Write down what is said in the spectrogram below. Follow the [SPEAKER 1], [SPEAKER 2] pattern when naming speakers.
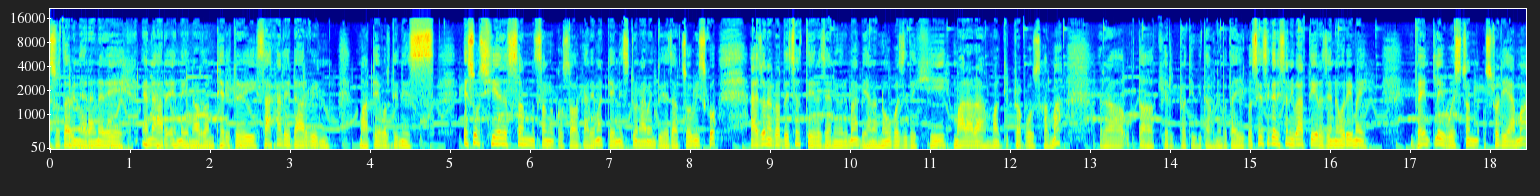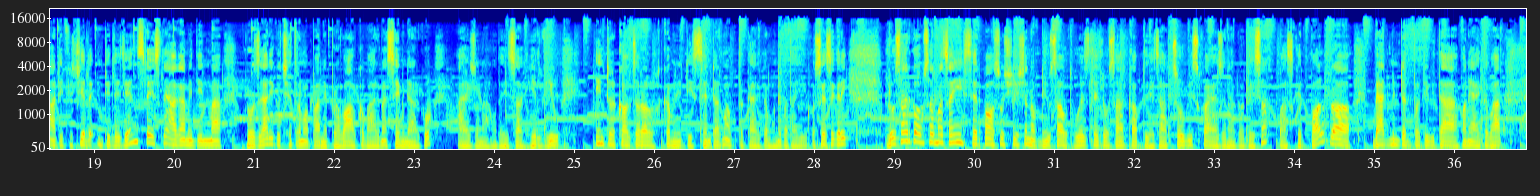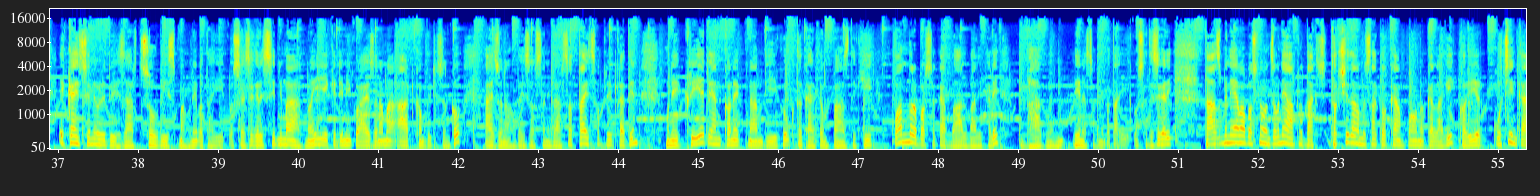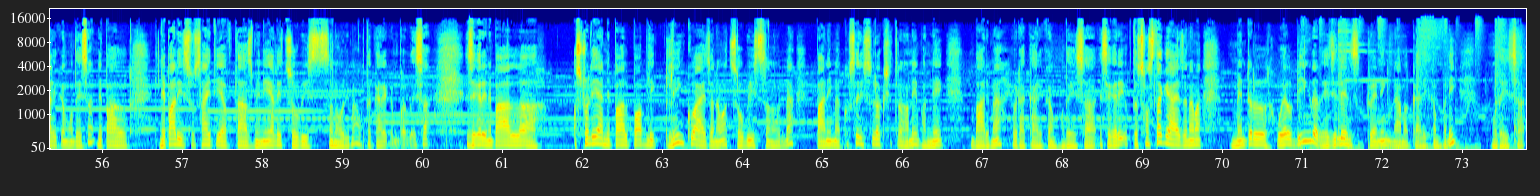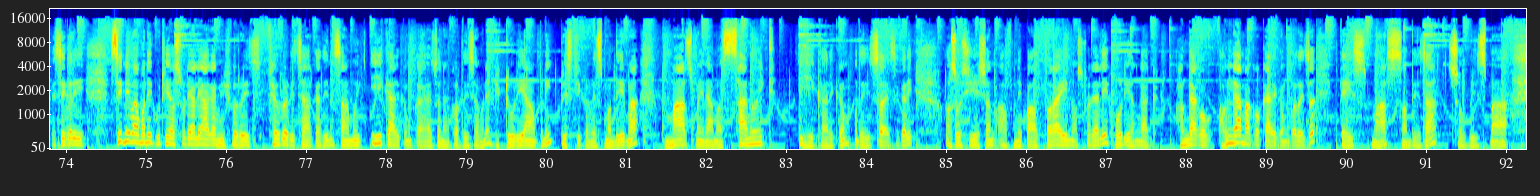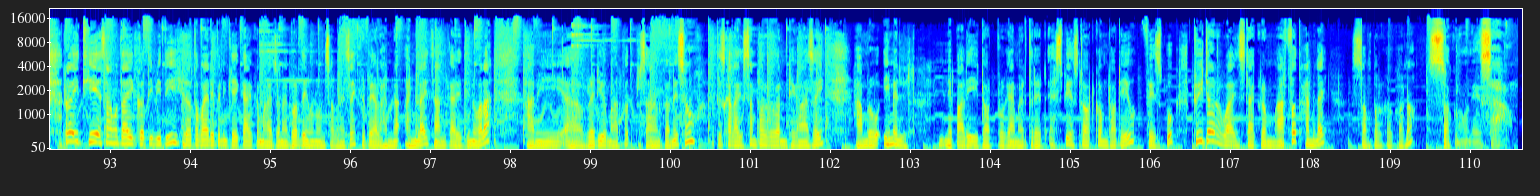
[SPEAKER 1] श्रोताबिन हेरानेरे NRNA northern territory शाखाले डार्बिनमा टेबल टेनिस एसोसिएसनसँगको सहकार्यमा टेनिस टुर्नामेन्ट दुई हजार चौबिसको आयोजना गर्दैछ। तेह्र जनवरीमा बिहान नौ बजेदेखि मारारा मल्टिप्रपोज हलमा र उक्त खेल प्रतियोगिता हुने बताइएको छ। यसै गरी शनिबार तेह्र जनवरीमै भेन्टले वेस्टर्न अस्ट्रेलियामा आर्टिफिसियल इन्टेलिजेन्स र यसले आगामी दिनमा रोजगारीको क्षेत्रमा पार्ने प्रभावको बारेमा सेमिनारको आयोजना हुँदैछ। हिल भ्यू इन्टरकल्चरल कम्युनिटी सेन्टरमा उक्त कार्यक्रम हुने बताइएको छ। यसै गरी लोसारको अवसरमा चाहिँ Sherpa association of New South Wellesley Losar cup दुई हजार चौबिसको आयोजना गर्दैछ। बास्केटबल र ब्याडमिन्टन प्रतियोगिता पनि आइतबार एक्काइस जनवरी दुई हजार चौबिसमा हुने बताइएको छ। यसै गरी सिनेमा नयाँ एकाडेमीको आयोजनामा आर्ट कम्पिटिसनको आयोजना हुँदैछ। शनिबार सत्ताइस अप्रेलका दिन हुने क्रिएट एन्ड कनेक्ट नाम दिएको उक्त कार्यक्रम पाँचदेखि पन्ध्र वर्षका बालबालिकाले भाग लिन सक्ने बताइएको छ। त्यसै गरी ताजमेनियामा बस्नुहुन्छ भने आफ्नो दक्षता अनुसारको काम पाउनका लागि करियर कोचिङ कार्यक्रम हुँदैछ। नेपाल नेपाली सोसाइटी अफ ताजमेनियाले चौबिस जनवरीमा उक्त कार्यक्रम गर्दैछ। यसै गरी नेपाल अस्ट्रेलिया नेपाल पब्लिक लिङ्कको आयोजनामा चौबिस जनवरीमा पानीमा कसरी सुरक्षित रहने भन्ने बारेमा एउटा कार्यक्रम हुँदैछ। यसै गरी उक्त संस्थाकै आयोजनामा मेन्टल वेलबिङ र रेजिलेन्स ट्रेनिङ नामक कार्यक्रम पनि हुँदैछ। यसै गरी सिडनीमा पनि गुठी अस्ट्रेलियाले आगामी फेब्रुअरी फेब्रुअरी चारका दिन सामूहिक यही कार्यक्रमको आयोजना गर्दैछ भने भिक्टोरियामा पनि पृष्टि गणेश मन्दिरमा मार्च महिनामा सामूहिक यही कार्यक्रम हुँदैछ यसै गरी एसोसिएसन अफ नेपाल तराइन अस्ट्रेलियाले होली हङ्गा हङ्गाको हङ्गामाको कार्यक्रम गर्दैछ तेइस मार्च सन् दुई हजार चौबिसमा। र यी थिए सामुदायिक गतिविधि र तपाईँले पनि केही कार्यक्रम आयोजना गर्दै हुनुहुन्छ भने चाहिँ कृपया हामीलाई हामीलाई जानकारी दिनुहोला। हामी रेडियो मार्फत प्रसारण गर्नेछौँ। त्यसका लागि सम्पर्क गर्ने ठेगाना चाहिँ हाम्रो email Nepali dot programme at the rate SBS dot com dot AU Facebook Twitter वा इन्स्टाग्राम मार्फत हामीलाई सम्पर्क गर्न सक्नुहुनेछ।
